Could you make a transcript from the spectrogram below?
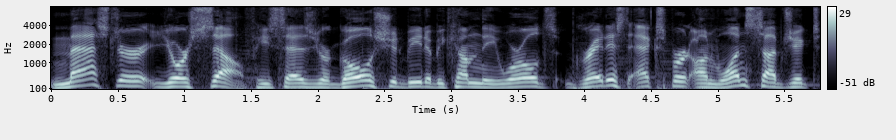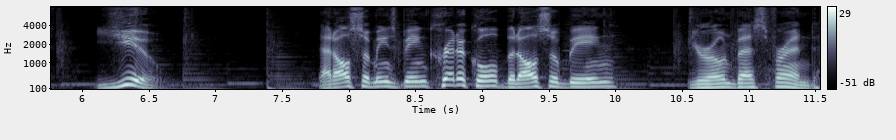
Master yourself. He says your goal should be to become the world's greatest expert on one subject, you. That also means being critical, but also being your own best friend.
